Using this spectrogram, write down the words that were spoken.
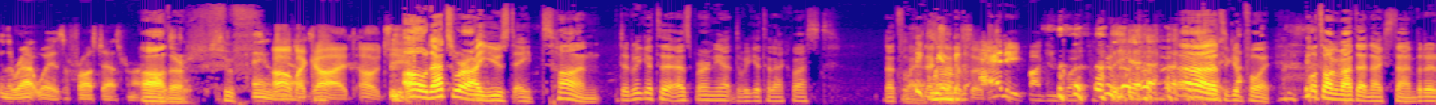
In the Ratway, is a frost atronach. Oh, they're. just oof. a pain in the Oh my ass. god. Oh geez. Oh, that's where I used a ton. Did we get to Esbern yet? Did we get to that quest? That's last. Next We have episode. any fucking question. oh, that's a good point. We'll talk about that next time, but it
